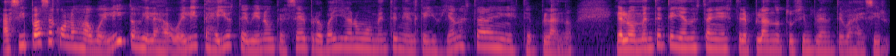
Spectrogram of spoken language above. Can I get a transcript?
Así pasa con los abuelitos y las abuelitas. Ellos te vieron crecer, pero va a llegar un momento en el que ellos ya no estarán en este plano. Y al momento en que ya no están en este plano, tú simplemente vas a decir,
